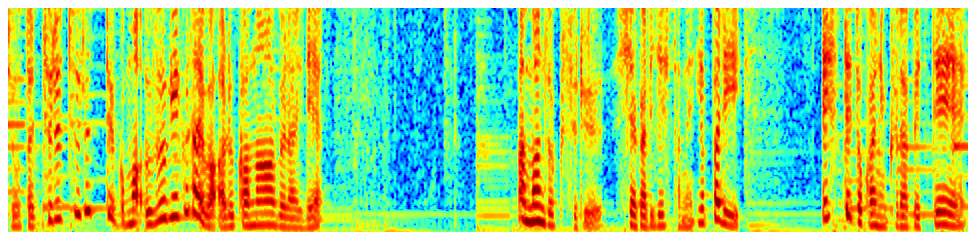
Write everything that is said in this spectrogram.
状態ツルツルっていうかまあ産毛ぐらいはあるかなぐらいで、まあ、満足する仕上がりでしたね。やっぱりエステとかに比べて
